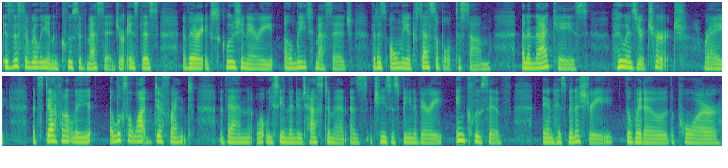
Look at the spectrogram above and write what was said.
is this a really an inclusive message or is this a very exclusionary elite message that is only accessible to some? And in that case who is your church right? It's definitely it looks a lot different than what we see in the New Testament as Jesus being a very inclusive in his ministry the widow, the poor,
